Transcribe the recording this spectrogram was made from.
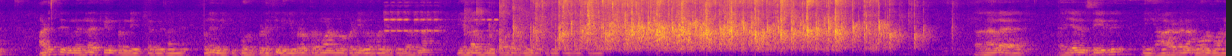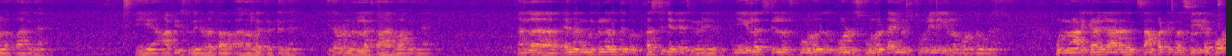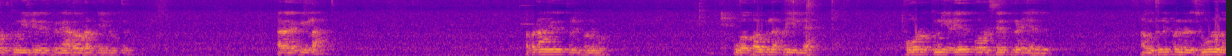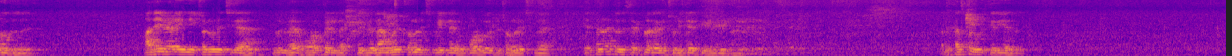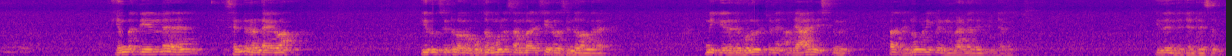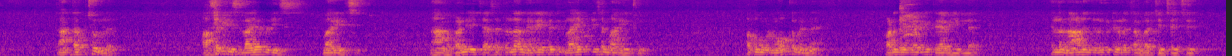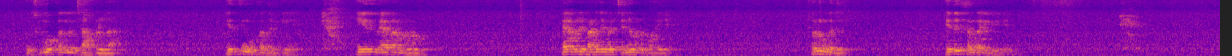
அடுத்து இவங்க எல்லாம் ட்யூன் பண்ணி இருக்காங்க எல்லாமே. இன்னைக்கு பொறுப்பெடுத்து இன்னைக்கு இவ்வளோ பிரமாணமாக பண்ணி இவ்வளோ பண்ணிட்டு இருக்காருன்னா எல்லாம் உங்களுக்கு போகிற அப்படின்னு அதனால் தயவு செய்து நீ யாரை வேணால் ரோல் மாடலாக பாருங்கள் நீங்கள் ஆஃபீஸ் இதோட ப அழகாக கட்டுங்க இதை விட நல்ல கார் வாங்குங்க. நல்லா ஏன்னா உங்களுக்குள்ள வந்து ஃபஸ்ட்டு ஜென்ரேஷன் கிடையாது. நீங்கள் எல்லாம் சில்வர் ஸ்பூனோ கோல்டு ஸ்பூனோ டைமண்ட் ஸ்பூன்லேயும் நீங்கள் எல்லாம் பிறந்தவங்க ஒரு நாளைக்கு காலையில் யாராவது சாப்பாட்டு இல்லை போடுற துணியில் இருக்கிற யாரோ ஒரு ஆள் கையில் இருக்கு யாராவது இருக்கீங்களா அப்போ நாங்கள் எதுக்கு தொழில் பண்ணுவோம் உங்கள் அப்பாவுக்குள்ள அப்படி இல்லை. போடுற துணி கிடையாது போடுற செருப்பு கிடையாது. அவங்க தொழில் பண்ணுற சூழ்நிலை வந்தது. அதே வேலை இன்னைக்கு சொன்னு வச்சுக்க வேறு குழப்பம் இல்லை. இது நாங்கள் போய் சொன்ன வச்சு வீட்டில் எங்கள் போடணும் இப்படி சொன்ன வச்சுக்க. எத்தனை நேரத்துக்கு செருப்பில் வேறு சொல்லிட்டே இருக்கீங்க அந்த அது கஷ்டம் உங்களுக்கு தெரியாது. எண்பத்தி ஏழில் சென்ட் ரெண்டாயிரரூவா இருபது சென்ட் வாங்குறேன் முதல் மூணு சம்பாரித்து இருபது சென்ட் வாங்குறேன் இன்றைக்கி ரெண்டு குழு சொன்னேன் அது யாரும் வச்சுக்கணும் இப்போ அது இன்னும் மணிக்கு எனக்கு வேண்டாது அப்படின்ட்டாங்க. இது இந்த ஜென்ரேஷன் நான் தப்பு சொல்லல அசட்டிஸ் லயபிலிட்டிஸ் மாறிடுச்சு. நாங்கள் பண்ணி வச்ச அசட்டெல்லாம் நிறைய பேருக்கு லயபிலிட்டிஸாக மாறிடுச்சு. அப்போ உங்கள் நோக்கம் என்ன? பணம் எல்லாருக்கும் தேவையில்லை. எல்லாம் நாலஞ்சு இடக்கிட்ட எல்லாம் சம்பாரிச்சு வச்சாச்சு. சும்மா உட்காந்து சாப்பிடலாம் எதுக்கு உட்காந்துருக்கீங்க நீங்கள் எதுக்கு வியாபாரம் பண்ணணும்? வியாபாரம் படஞ்ச மாதிரி என்ன பண்ண போகிறீங்க சொல்லுங்க அது எதுக்கு சம்பாதிக்கிறீங்க?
